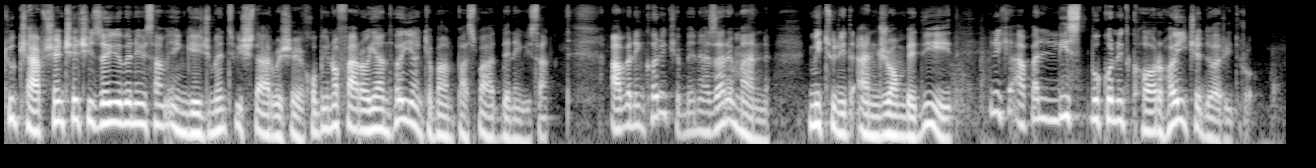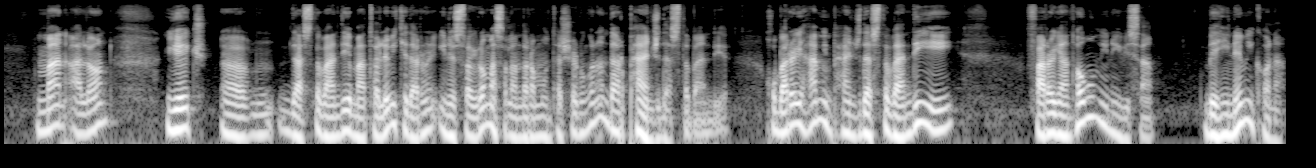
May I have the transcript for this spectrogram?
تو کپشن چه چیزایی بنویسم؟ انگیجمنت بیشتر بشه. خب اینا فرایندهایی که من پس باید بنویسم. اولین کاری که به نظر من می‌تونید انجام بدید اینه که اول لیست بکنید کارهایی که دارید رو. من الان یک دستبندی مطالبی که در اون اینستاگرام مثلا دارم منتشر می‌کنم در پنج دستبندیه. خب برای همین پنج دستبندی فرایندهامو می نویسم بهینه می‌کنم.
